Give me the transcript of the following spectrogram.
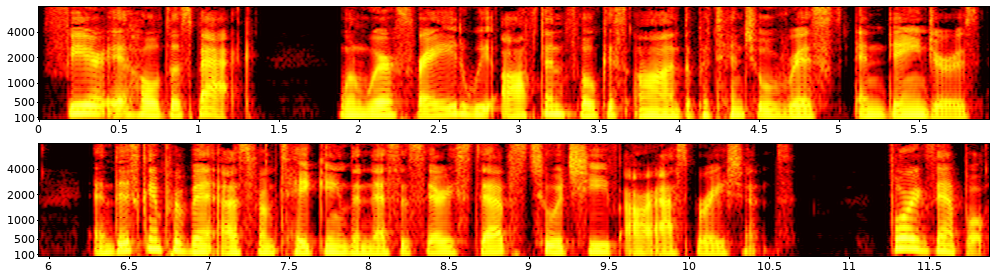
Fear, it holds us back. When we're afraid, we often focus on the potential risks and dangers, and this can prevent us from taking the necessary steps to achieve our aspirations. For example,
